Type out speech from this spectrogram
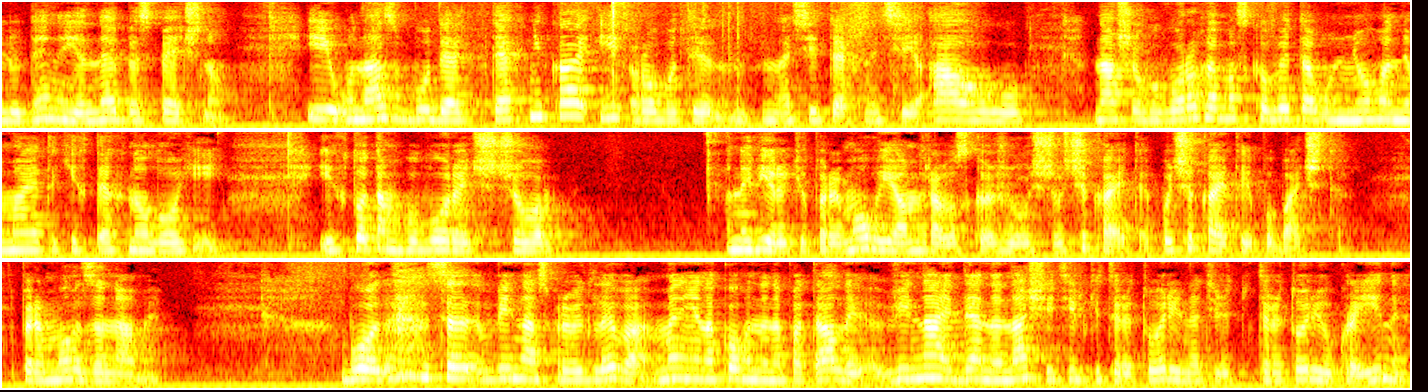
людини є небезпечно. І у нас буде техніка і роботи на цій техніці. А у нашого ворога московита у нього немає таких технологій. І хто там говорить, що не вірить у перемогу, я вам зразу скажу, що чекайте, почекайте і побачите. Перемога за нами. Бо це війна справедлива. Ми ні на кого не нападали. Війна йде на нашій тільки території, на території України,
